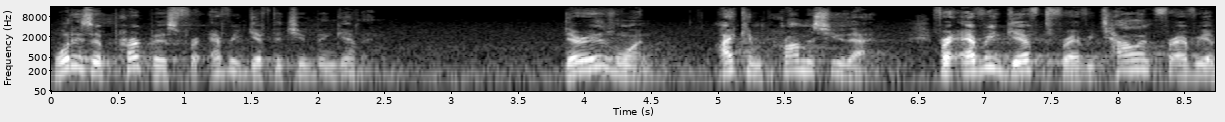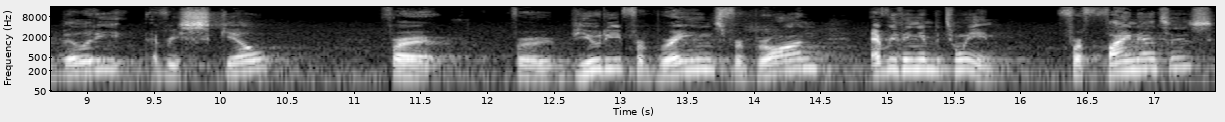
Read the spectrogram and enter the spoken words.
What is the purpose for every gift that you've been given? There is one. I can promise you that. For every gift, for every talent, for every ability, every skill, for, for beauty, for brains, for brawn, everything in between, for finances,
